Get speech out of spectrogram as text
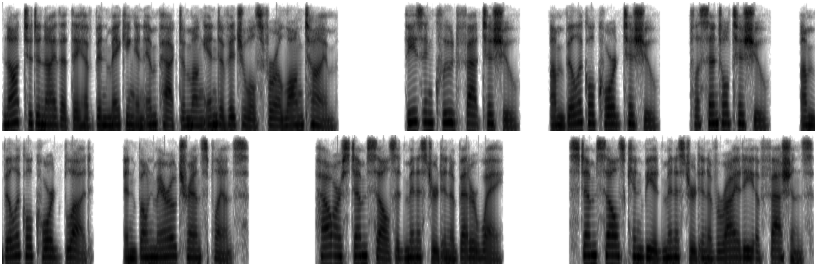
Not to deny that they have been making an impact among individuals for a long time. These include fat tissue, umbilical cord tissue, placental tissue, umbilical cord blood, and bone marrow transplants. How are stem cells administered in a better way? Stem cells can be administered in a variety of fashions,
